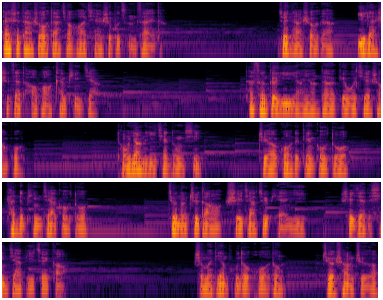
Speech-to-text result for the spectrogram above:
但是大手大脚花钱是不存在的。最拿手的依然是在淘宝看评价。他曾得意洋洋地给我介绍过，同样的一件东西，只要逛的店够多，看的评价够多，就能知道谁家最便宜，谁家的性价比最高。什么店铺的活动，折上折，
